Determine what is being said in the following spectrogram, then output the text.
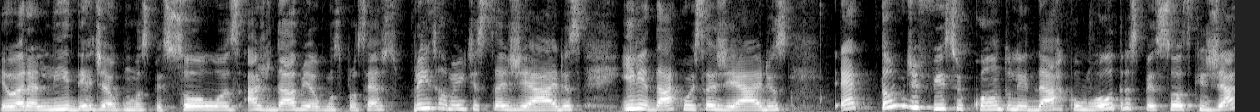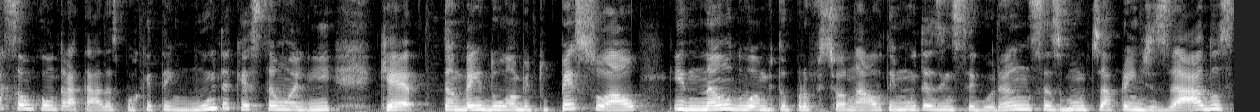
Eu era líder de algumas pessoas, ajudava em alguns processos, principalmente estagiários, e lidar com estagiários é tão difícil quanto lidar com outras pessoas que já são contratadas, porque tem muita questão ali que é também do âmbito pessoal e não do âmbito profissional. Tem muitas inseguranças, muitos aprendizados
